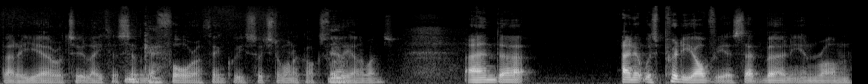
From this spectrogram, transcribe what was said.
about a year or two later, 74, I think, we switched to monocoques for Yeah. the other ones. And, uh, and it was pretty obvious that Bernie and Ron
